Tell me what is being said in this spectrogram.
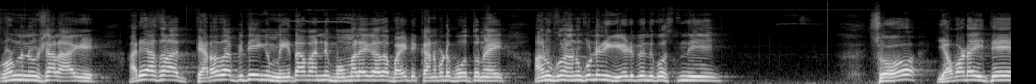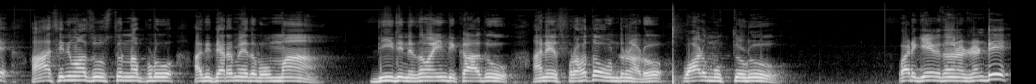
రెండు నిమిషాలు ఆగి అరే అసలు అది తెర తప్పితే ఇంక మిగతావన్నీ బొమ్మలే కదా బయట కనపడిపోతున్నాయి. అనుకుని అనుకుంటే నీకు ఏడుపు ఎందుకు వస్తుంది? సో ఎవడైతే ఆ సినిమా చూస్తున్నప్పుడు అది తెర మీద బొమ్మ దీది నిజమైంది కాదు అనే స్పృహతో ఉంటున్నాడో వాడు ముక్తుడు. వాడికి ఏ విధమైనటువంటి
